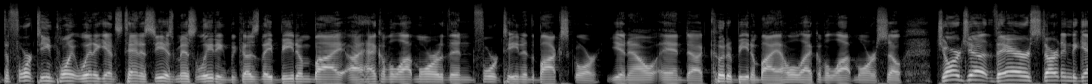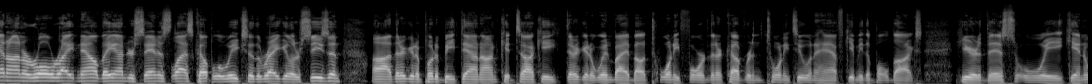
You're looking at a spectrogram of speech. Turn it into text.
the 14 point win against Tennessee is misleading because they beat them by a heck of a lot more than 14 in the box score, you know, and uh, could have beat them by a whole heck of a lot more. So, Georgia, they're starting to get on a roll right now. They understand it's the last couple of weeks of the regular season. Uh, they're going to put a beat down on Kentucky. They're going to win by about 24. They're covering the 22 and a half. Give me the Bulldogs here this week. And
